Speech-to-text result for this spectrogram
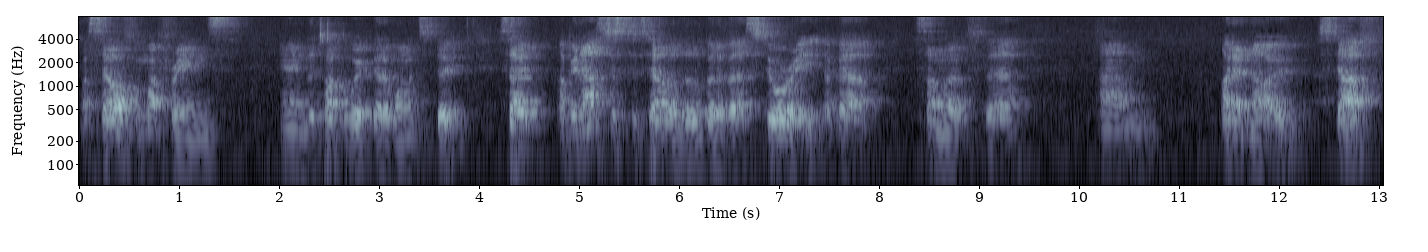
myself and my friends and the type of work that I wanted to do. So I've been asked just to tell a little bit of a story about some of the um, I don't know, stuff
